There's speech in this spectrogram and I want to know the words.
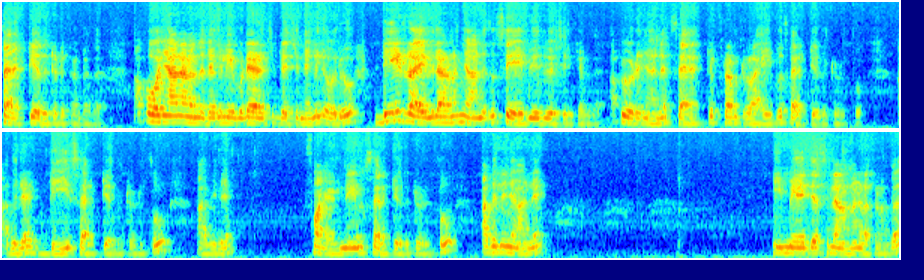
സെലക്ട് ചെയ്തിട്ട് എടുക്കേണ്ടത് അപ്പോൾ ഞാനാണെന്നുണ്ടെങ്കിൽ ഇവിടെ വെച്ചിട്ടുണ്ടെങ്കിൽ ഒരു ഡി ഡ്രൈവിലാണ് ഞാനിത് സേവ് ചെയ്ത് വെച്ചിരിക്കുന്നത്. അപ്പോൾ ഇവിടെ ഞാൻ സെലക്ട് ഫ്രം ഡ്രൈവ് സെലക്ട് ചെയ്തിട്ട് എടുത്തു അതിൽ ഡി സെലക്ട് ചെയ്തിട്ട് എടുത്തു അതിൽ ഫയൽ നെയിം സെലക്ട് ചെയ്തിട്ട് എടുത്തു അതിൽ ഞാൻ ഇമേജസിലാണ് കിടക്കുന്നത്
